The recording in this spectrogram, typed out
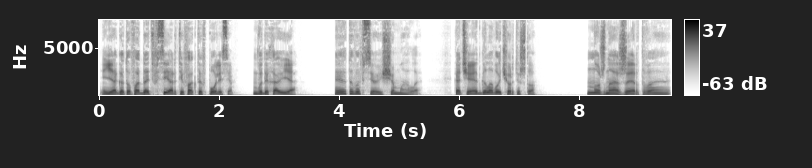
Я готов отдать все артефакты в полисе. Выдыхаю я. Этого все еще мало. Качает головой черти что. Нужна жертва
